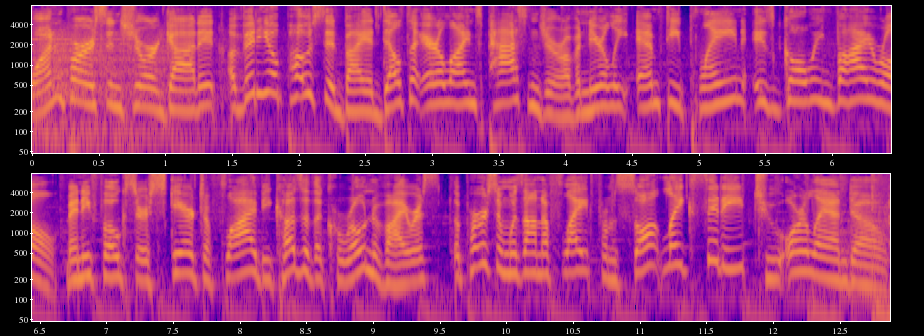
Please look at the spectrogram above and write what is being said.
One person sure got it. A video posted by a Delta Airlines passenger of a nearly empty plane is going viral. Many folks are scared to fly because of the coronavirus. The person was on a flight from Salt Lake City to Orlando.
